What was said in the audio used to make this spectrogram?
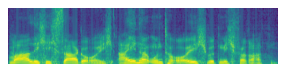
Wahrlich, ich sage euch, einer unter euch wird mich verraten.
